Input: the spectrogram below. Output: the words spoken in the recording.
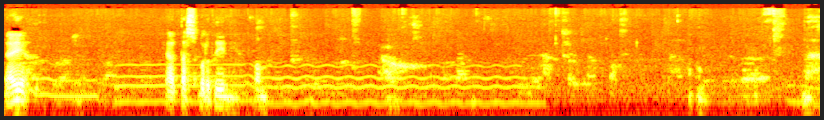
Ya ya. Di atas seperti ini, teman. Nah.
